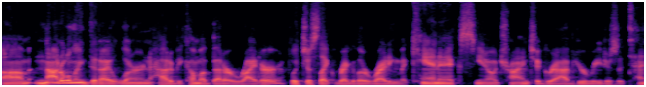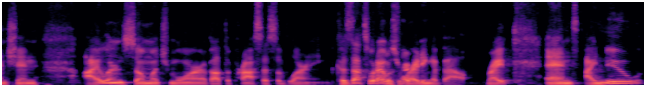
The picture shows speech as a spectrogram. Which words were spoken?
Um, not only did I learn how to become a better writer with just like regular writing mechanics, you know, trying to grab your reader's attention, I learned so much more about the process of learning because that's what I was okay. writing about right? And I knew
